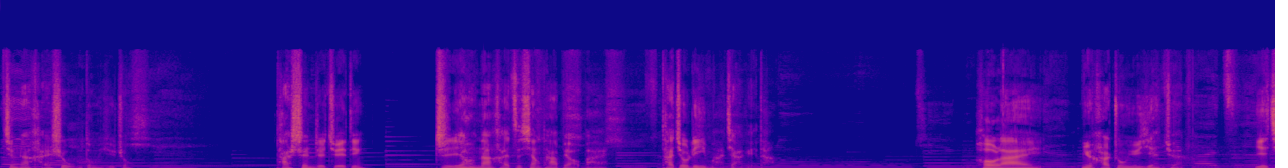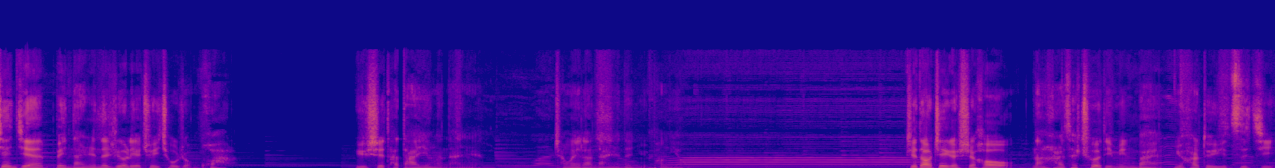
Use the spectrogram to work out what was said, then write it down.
竟然还是无动于衷。他甚至决定，只要男孩子向他表白，她就立马嫁给他。后来，女孩终于厌倦了，也渐渐被男人的热烈追求融化了。于是，她答应了男人，成为了男人的女朋友。直到这个时候，男孩才彻底明白女孩对于自己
